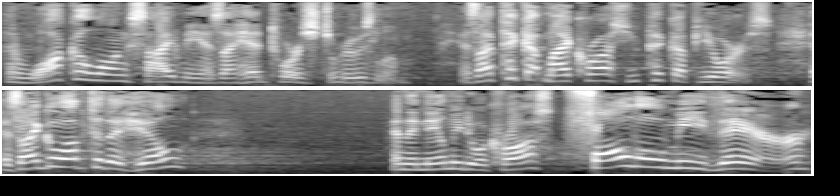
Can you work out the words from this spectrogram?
Then walk alongside me as I head towards Jerusalem. As I pick up my cross, you pick up yours. As I go up to the hill and they nail me to a cross, follow me there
